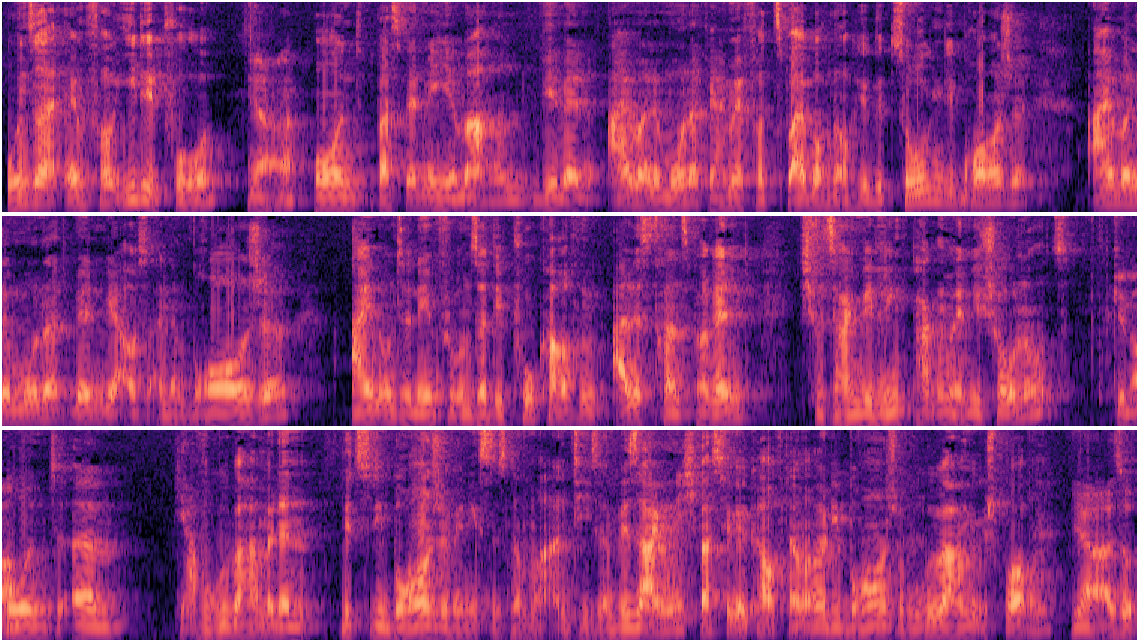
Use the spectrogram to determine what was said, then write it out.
unser MVI-Depot. Ja. Und was werden wir hier machen? Wir werden einmal im Monat, wir haben ja vor zwei Wochen auch hier gezogen, die Branche, einmal im Monat werden wir aus einer Branche ein Unternehmen für unser Depot kaufen. Alles transparent. Ich würde sagen, den Link packen wir in die Show Notes. Genau. Und ähm, ja, worüber haben wir denn, willst du die Branche wenigstens nochmal anteasern? Wir sagen nicht, was wir gekauft haben, aber die Branche, worüber haben wir gesprochen? Ja, also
